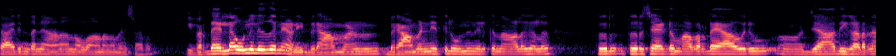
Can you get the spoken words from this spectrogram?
കാര്യം തന്നെയാണ് എന്നുള്ളതാണെന്ന് മനസ്സിലാവും ഇവരുടെ എല്ലാ ഉള്ളിൽ ഇത് തന്നെയാണ്. ഈ ബ്രാഹ്മൺ ബ്രാഹ്മണ്യത്തിൽ ഊന്നി നിൽക്കുന്ന ആളുകൾ തീർച്ചയായിട്ടും അവരുടെ ആ ഒരു ജാതി ഘടന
